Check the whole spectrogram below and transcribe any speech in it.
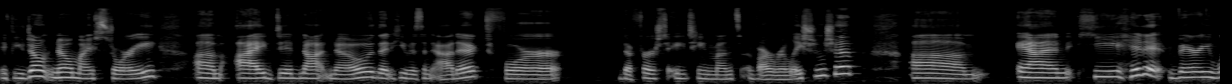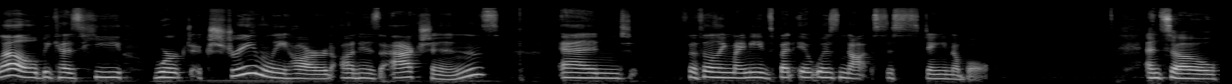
if you don't know my story, um, I did not know that he was an addict for the first 18 months of our relationship. Um, and he hit it very well because he worked extremely hard on his actions and fulfilling my needs, but it was not sustainable. And so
